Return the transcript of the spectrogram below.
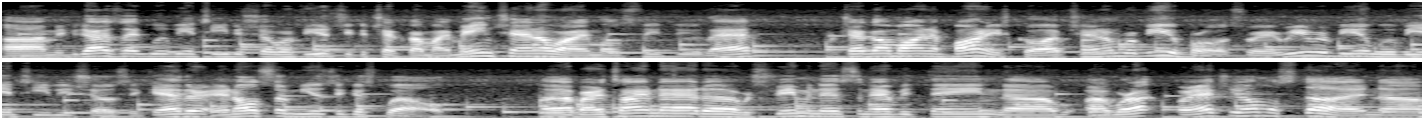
Um, if you guys like movie and TV show reviews, you can check out my main channel where I mostly do that. Or check out mine and Barney's co-op channel, Review Bros, where we review movie and TV shows together, and also music as well. uh, by the time that uh, we're streaming this and everything, uh, uh, we're, we're actually almost done. Uh,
